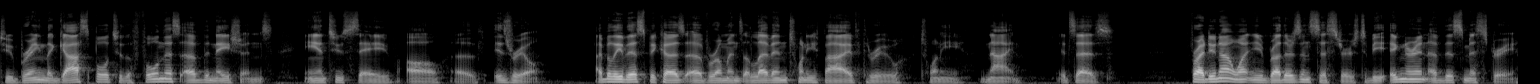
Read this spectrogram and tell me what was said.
to bring the gospel to the fullness of the nations and to save all of Israel. I believe this because of Romans 11 25 through 29. It says, For I do not want you, brothers and sisters, to be ignorant of this mystery,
